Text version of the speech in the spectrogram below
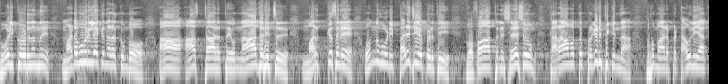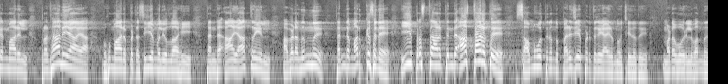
കോഴിക്കോട് നിന്ന് മടവൂരിലേക്ക് നടക്കുമ്പോൾ ആ ആസ്ഥാനത്തെ ഒന്ന് ആദരിച്ച് മർക്കസിനെ ഒന്നുകൂടി പരിചയപ്പെടുത്തി വഫാത്തിന് ശേഷവും കറാമത്ത് പ്രകടിപ്പിക്കുന്ന ബഹുമാനപ്പെട്ട ഔലിയാക്കന്മാരിൽ പ്രധാനിയായ ബഹുമാനപ്പെട്ട സി എം വലിയുല്ലാഹി തന്റെ ആ യാത്രയിൽ അവിടെ നിന്ന് തന്റെ മർക്കസിനെ ഈ പ്രസ്ഥാനത്തിന്റെ ആസ്ഥാനത്തെ സമൂഹത്തിനൊന്ന് പരിചയപ്പെടുത്തുകയായിരുന്നു ചെയ്തത്. മടവൂരിൽ വന്ന്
